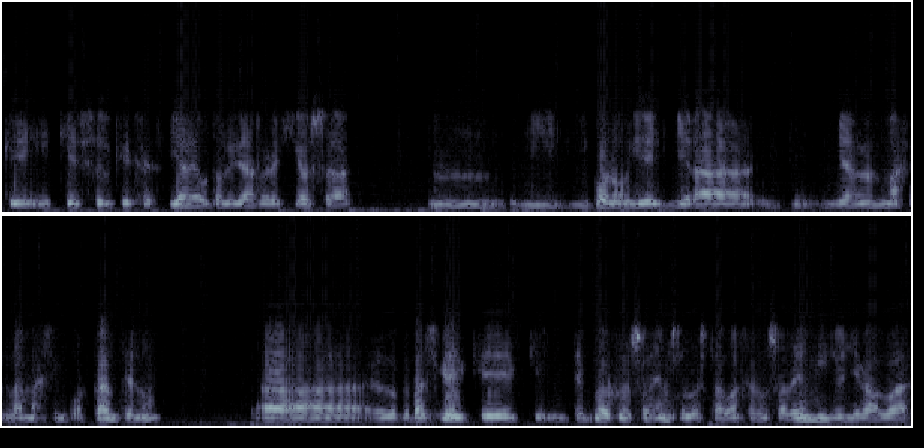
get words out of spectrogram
Que, que es el que ejercía de autoridad religiosa Mm, y, bueno, y, era, la más importante, ¿no? Ah, lo que pasa es que, el templo de Jerusalén solo estaba en Jerusalén y no llegaba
